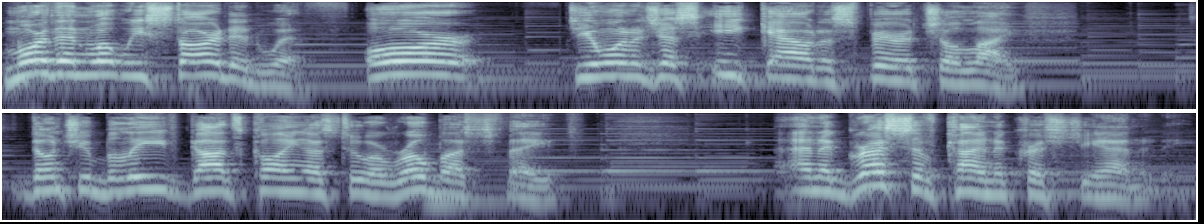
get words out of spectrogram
more than what we started with. Or do you want to just eke out a spiritual life? Don't you believe God's calling us to a robust faith, an aggressive kind of Christianity?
